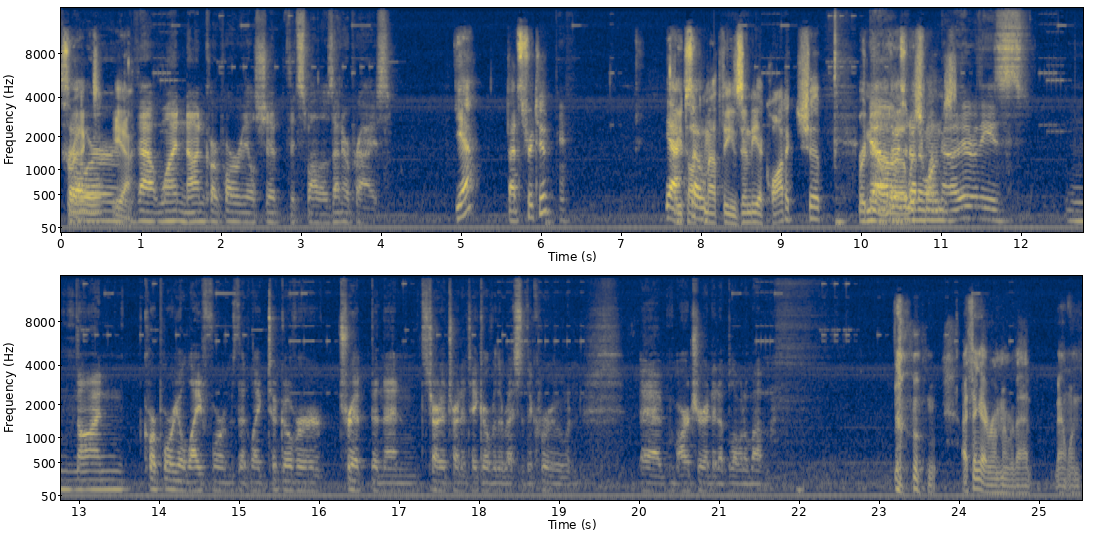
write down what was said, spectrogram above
Correct. So or yeah. that one non-corporeal ship that swallows Enterprise. yeah, that's true too. Yeah. Yeah. Are you talking so about the Xindi aquatic ship? Or No, no, there's uh, another one. No, there were these non-corporeal life forms that like took over Trip and then started trying to take over the rest of the crew, and uh, Archer ended up blowing them up. I think I remember that that one.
